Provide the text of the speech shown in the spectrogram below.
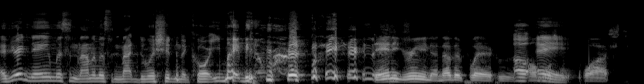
if your name is synonymous with not doing shit in the court, you might be the worst player. the- Danny Green, another player who's Oh, almost hey. washed.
